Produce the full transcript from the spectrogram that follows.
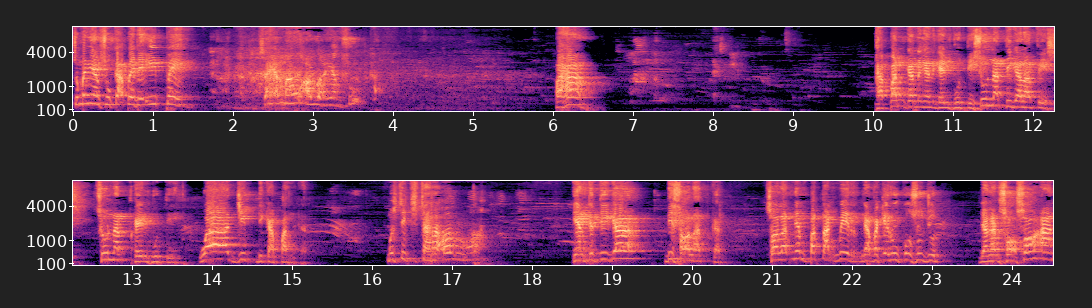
Cuman yang suka PDIP. Saya mau Allah yang suka. Paham? Kapankan dengan kain putih. Sunat tiga lapis. Sunat kain putih. Wajib dikapankan. Mesti secara Allah. Yang ketiga, disolatkan. Solatnya empat takbir. Nggak pakai ruku sujud. Jangan sok-sokan.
